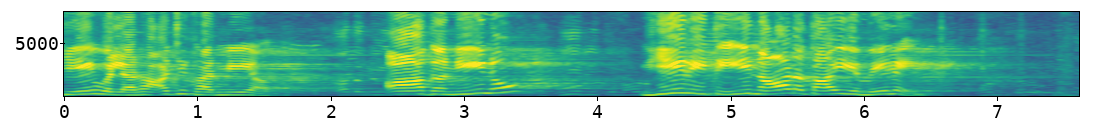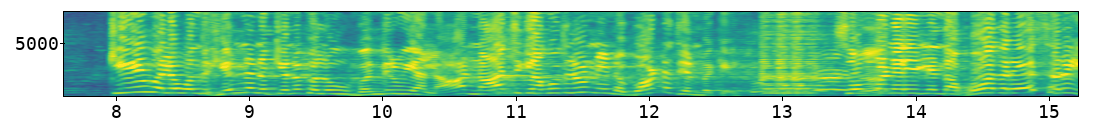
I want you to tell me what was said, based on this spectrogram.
ಕೇವಲ ರಾಜಕಾರಣಿಯ. ಆದ ನೀನು ಈ ರೀತಿ ನಾಡ ತಾಯಿಯ ಮೇಲೆ ಕೇವಲ ಒಂದು ಹೆಣ್ಣನ್ನು ಕೆಣಕಲು ಬಂದಿರುವೆಯಲ್ಲ ನಾಚಿಕೆ ಆಗೋದಿಲ್ಲ ನಿನ್ನ ಬಾಂಡ ಜನ್ಮಕ್ಕೆ. ಸುಮ್ಮನೆ ಇಲ್ಲಿಂದ ಹೋದರೆ ಸರಿ.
